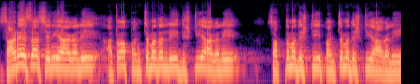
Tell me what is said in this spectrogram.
ಸಾಡೆ ಸಾ ಶನಿ ಆಗಲಿ ಅಥವಾ ಪಂಚಮದಲ್ಲಿ ದೃಷ್ಟಿಯಾಗಲಿ, ಸಪ್ತಮ ದೃಷ್ಟಿ, ಪಂಚಮ ದೃಷ್ಟಿಯಾಗಲಿ,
